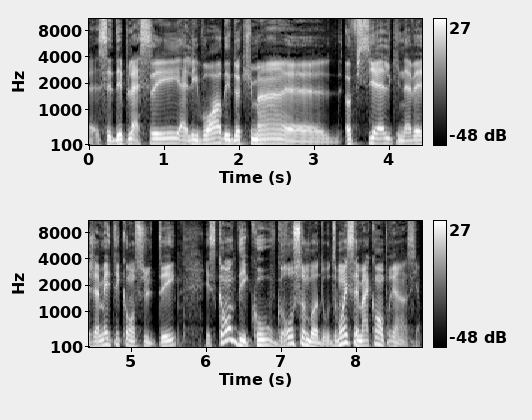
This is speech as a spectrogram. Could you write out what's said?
euh, s'est déplacé, aller voir des documents euh, officiels qui n'avaient jamais été consultés. Et ce qu'on découvre, grosso modo, du moins c'est ma compréhension,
